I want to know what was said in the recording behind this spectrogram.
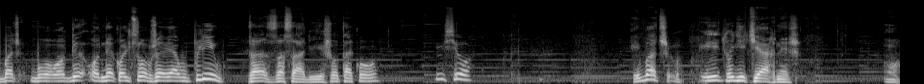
бач, бо одне, одне кольцо вже я вплів, за- засадюєш отакого, і все. І бачу, і тоді тягнеш. О.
